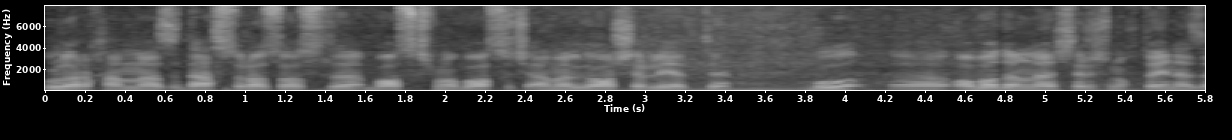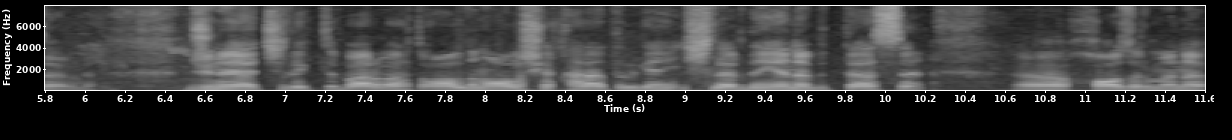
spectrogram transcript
Bular hammasi dastur asosida bosqichma bosqich amalga oshirilyapti. Bu e, obodonlashtirish nuqtai nazaridan jinoyatchilikni barvaqt oldini olishga qaratilgan ishlardan yana bittasi hozir mana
